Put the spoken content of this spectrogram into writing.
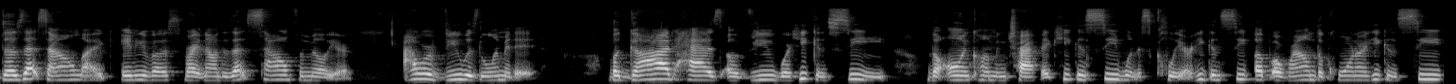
Does that sound like any of us right now? Does that sound familiar? Our view is limited, but God has a view where He can see the oncoming traffic. He can see when it's clear. He can see up around the corner. He can see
